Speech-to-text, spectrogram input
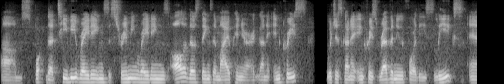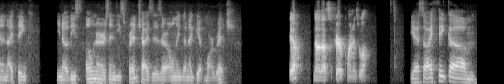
um, sport, the TV ratings, the streaming ratings, all of those things, in my opinion, are going to increase, which is going to increase revenue for these leagues. And I think, you know, these owners and these franchises are only going to get more rich. Yeah, no, that's a fair point as well. Yeah, so I think um,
